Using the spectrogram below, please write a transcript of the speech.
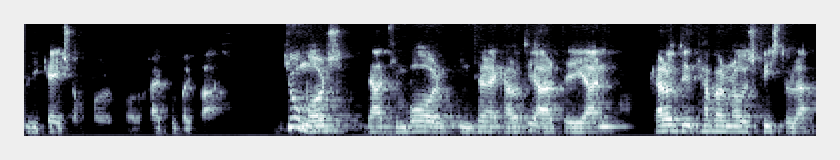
indication for, for high flow bypass. Tumors that involve internal carotid artery and carotid cavernous fistula,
